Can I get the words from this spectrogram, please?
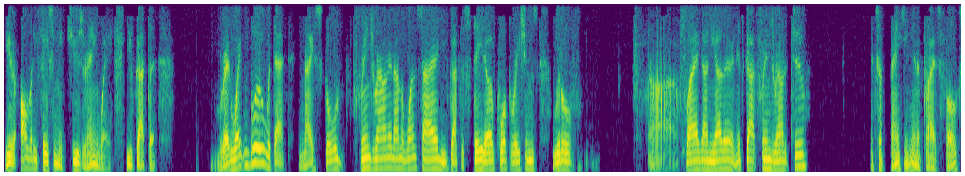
You're already facing the accuser anyway. You've got the red, white, and blue with that nice gold fringe around it on the one side. You've got the state of corporation's little uh, flag on the other, and it's got fringe around it too. It's a banking enterprise, folks.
